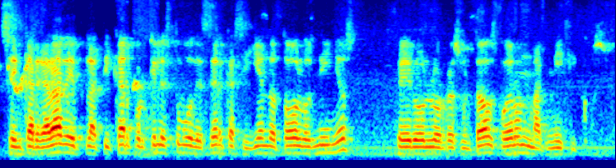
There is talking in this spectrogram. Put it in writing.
se encargará de platicar porque él estuvo de cerca siguiendo a todos los niños, pero los resultados fueron magníficos.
